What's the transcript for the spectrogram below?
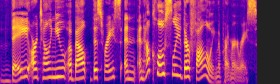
they are telling you about this race and, and how closely they're following the primary race.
